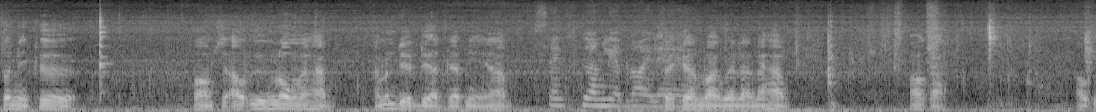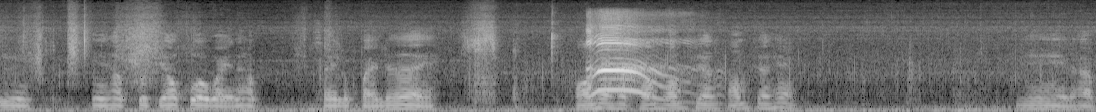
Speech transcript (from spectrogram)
ตัวนี้คือพร้อมจะเอาอึงลงนะครับให้มันเดือดเดือดๆแบบนี้นะครับใส่เครื่องเรียบร้อยแล้วใส่เครื่องร้อยไว้แล้วนะครับเอากะเอาอึงนี่ครับสูตรที่เขาคั่วไว้นะครับ ใส่ลงไปเลยหอมแห้งครับหอมหอมเครื่องหอมเครื่องแห้งนี่นะครับ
